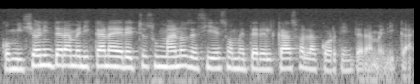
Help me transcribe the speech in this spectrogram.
Comisión Interamericana de Derechos Humanos decide someter el caso a la Corte Interamericana.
